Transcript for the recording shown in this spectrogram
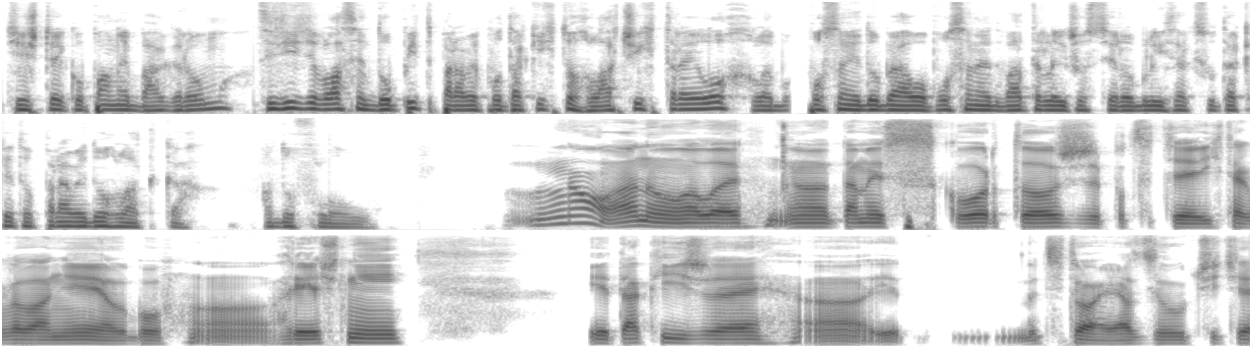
tiež to je kopané bagrom. Cítite vlastne dopyt práve po takýchto hladších trailoch, lebo v poslednej dobe alebo posledné dva traily, čo ste robili, tak sú takéto práve do hladka a do flow. No áno, ale uh, tam je skôr to, že v podstate ich tak veľa nie je, lebo uh, hriešný je taký, že uh, je, si to aj jazdil určite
